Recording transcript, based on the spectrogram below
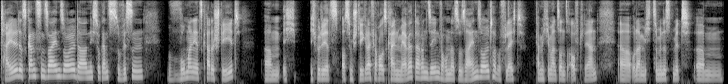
Teil des Ganzen sein soll, da nicht so ganz zu wissen, wo man jetzt gerade steht. Ähm, ich, ich würde jetzt aus dem Stehgreif heraus keinen Mehrwert darin sehen, warum das so sein sollte, aber vielleicht kann mich jemand sonst aufklären äh, oder mich zumindest mit, ähm,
